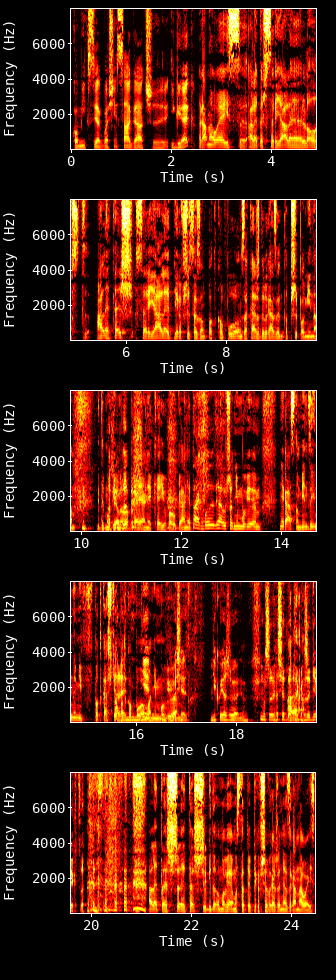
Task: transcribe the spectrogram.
komiksy, jak właśnie Saga czy Y. Runaways, ale też seriale, Lost, ale też seriale, pierwszy sezon pod kopułą, za każdym razem to przypominam, gdy mówimy o Brianie K. Voganie. Tak, bo ja już o nim mówiłem nieraz, no między innymi w podcaście ale pod kopułą nie, o nim mówiłem. Właśnie nie kojarzyłem. Może ja się dlatego, ale, że nie chcę. ale też, też, gdy omawiałem ostatnio pierwsze wrażenia z Runaways.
